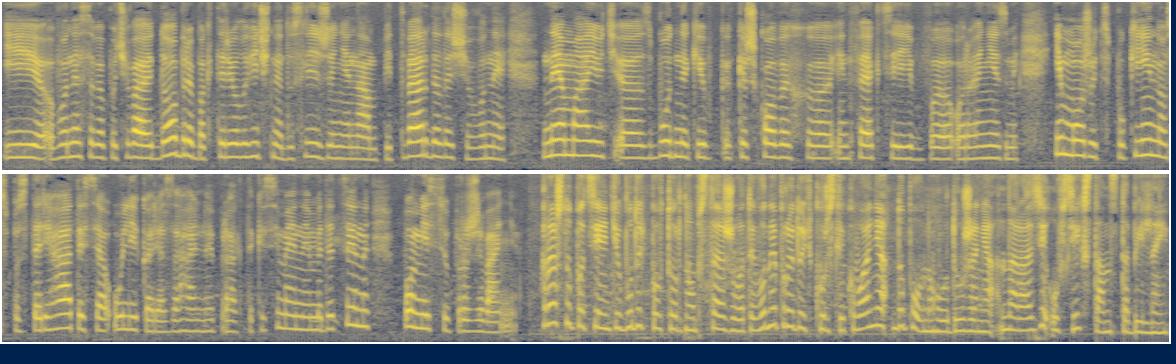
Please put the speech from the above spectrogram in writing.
І вони себе почувають добре. Бактеріологічне дослідження нам підтвердили, що вони не мають е, збудників кишкових е, інфекцій в організмі і можуть спокійно спостерігатися у лікаря загальної практики сімейної медицини по місцю проживання. Решту пацієнтів будуть повторно обстежувати. Вони пройдуть курс лікування до повного одужання. Наразі у всіх стан стабільний.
